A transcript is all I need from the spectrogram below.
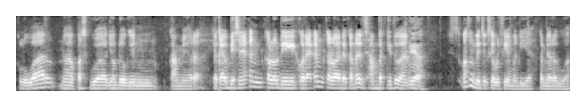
Keluar, nah pas gua nyodongin kamera, ya kayak biasanya kan kalau di Korea kan kalau ada kamera disambet gitu kan. Iya. Langsung diajak selfie sama dia, kamera gua.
